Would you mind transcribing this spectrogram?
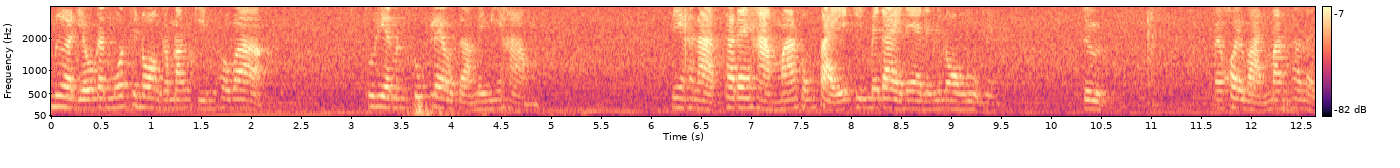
เนื้อเดียวกันมดพี่น้องกำลังกิน เพราะว่า ทุเรียนมันซุกแล้วจ้ะไม่มีหามนี่ขนาดถ้าได้หามมาสงสัยกินไม่ได้แน่เลยพี่น้องลูกเนี่ยจืด ไม่ค่อยหวานมันเท่าไหร่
